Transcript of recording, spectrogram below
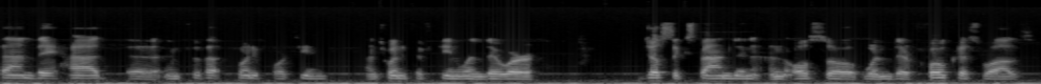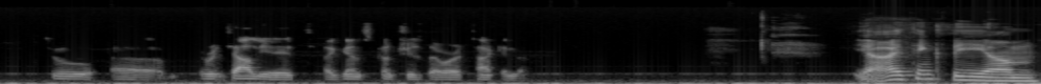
than they had uh, in 2014 and 2015 when they were just expanding and also when their focus was to retaliate against countries that were attacking them. Yeah, I think the um,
